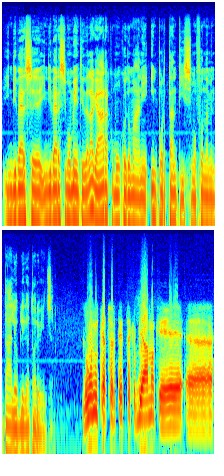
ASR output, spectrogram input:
in, diverse, in, diversi momenti della gara. Comunque domani importantissimo, fondamentale, obbligatorio vincere. L'unica certezza che abbiamo è che eh,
